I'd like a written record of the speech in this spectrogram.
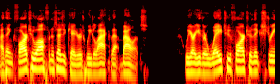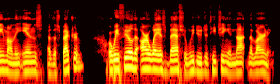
I think far too often as educators, we lack that balance. We are either way too far to the extreme on the ends of the spectrum, or we feel that our way is best and we do the teaching and not the learning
